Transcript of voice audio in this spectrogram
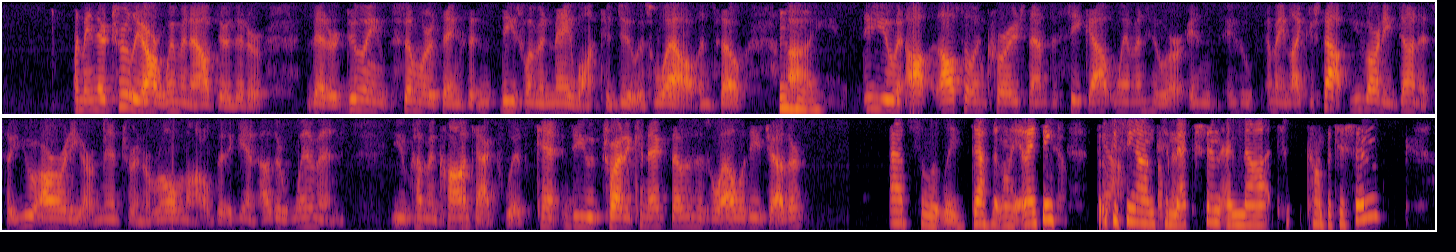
I mean, there truly are women out there that are that are doing similar things that these women may want to do as well. And so, uh, mm-hmm. uh, do you also encourage them to seek out women who are in who I mean, like yourself, you've already done it, so you already are a mentor and a role model. But again, other women you come in contact with, can do you try to connect those as well with each other? Absolutely, definitely. And I think yeah. focusing yeah. on okay. connection and not competition.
